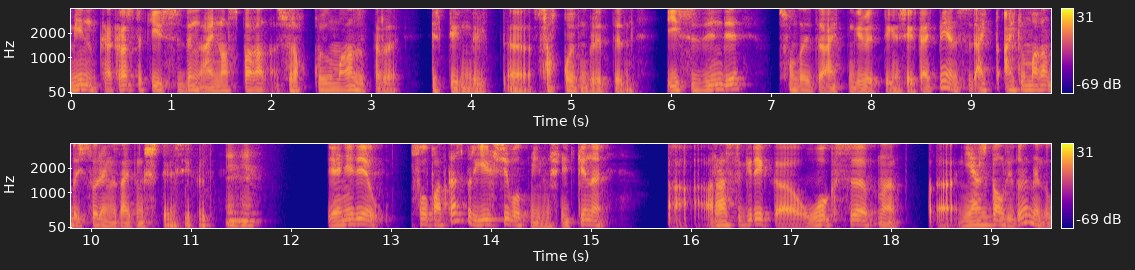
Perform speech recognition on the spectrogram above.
Мен как раз таки сіздің айналыспаған сұрақ қойылмаған заттарды зерттегім келді ә, сұрақ қойғым келеді дедім. И сізден де сондайды айтқым келеді деген секілді. Айттым енді сіз айт- айтылмаған бір историяңызды айтыңызшы деген секілді. Мхм. Және де сол подкаст бір ерекше болды менің үшін. Өйткені расы керек ол кісі мына не ожидал дейді ғой енді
